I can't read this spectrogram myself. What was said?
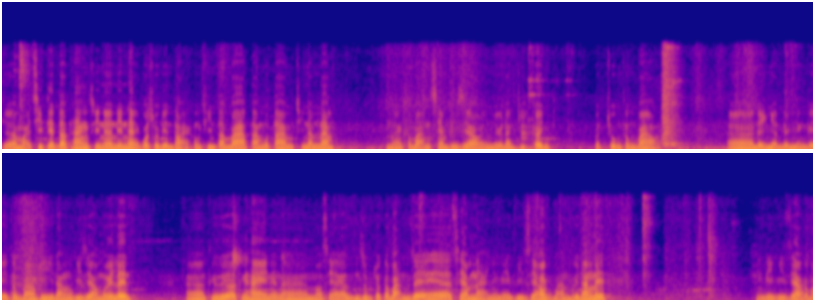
Thì, mọi chi tiết đặt hàng xin ờ, liên hệ qua số điện thoại 0983 818 955 các bạn xem video thì nhớ đăng ký kênh bật chuông thông báo à, để nhận được những cái thông báo khi đăng video mới lên. À, thứ thứ hai nữa là nó sẽ giúp cho các bạn dễ xem lại những cái video các bạn mới đăng lên. Những cái video các bạn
